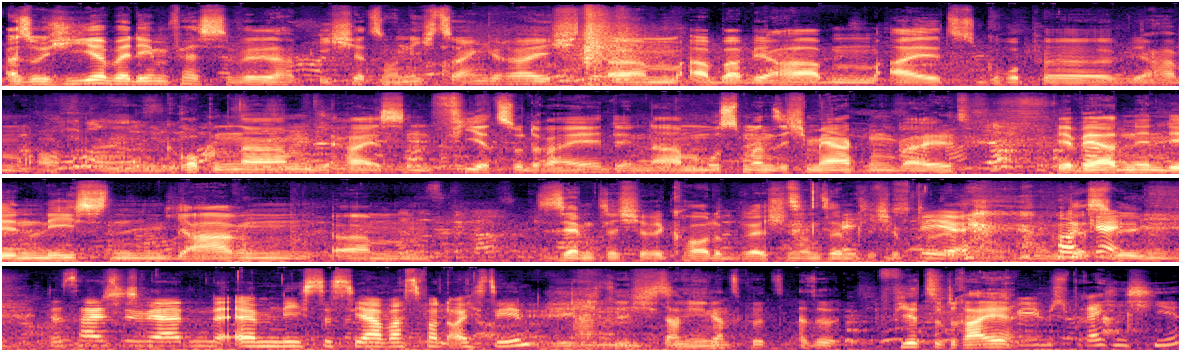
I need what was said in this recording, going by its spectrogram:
Also hier bei dem Festival habe ich jetzt noch nichts eingereicht, ähm, aber wir haben als Gruppe, wir haben auch einen Gruppennamen, wir heißen 4 zu 3. Den Namen muss man sich merken, weil wir werden in den nächsten Jahren ähm, sämtliche Rekorde brechen und sämtliche Preise. Okay. Das heißt, wir werden ähm, nächstes Jahr was von euch sehen? Richtig Darf sehen. Ich ganz kurz, also 4 zu 3. Mit wem spreche ich hier?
